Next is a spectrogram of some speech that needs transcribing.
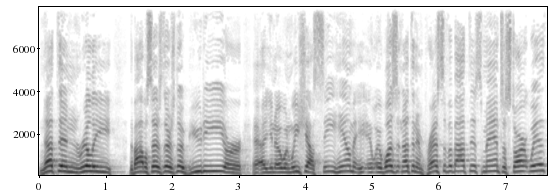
Nothing really, the Bible says there's no beauty or, uh, you know, when we shall see him, it, it wasn't nothing impressive about this man to start with.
